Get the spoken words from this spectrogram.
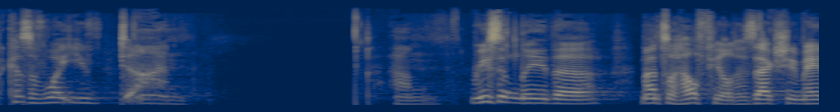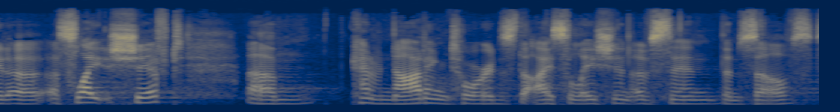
Because of what you've done. Um, recently, the mental health field has actually made a, a slight shift, um, kind of nodding towards the isolation of sin themselves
